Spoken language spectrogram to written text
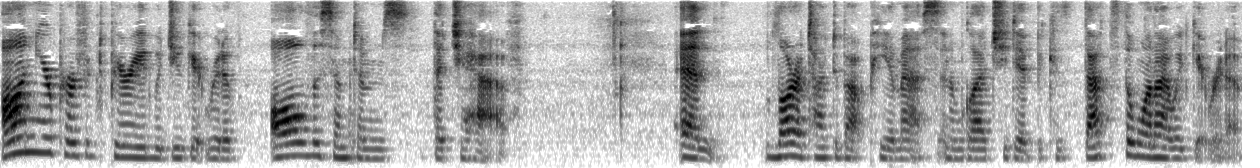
on your perfect period, would you get rid of all the symptoms that you have? And Laura talked about PMS, and I'm glad she did because that's the one I would get rid of.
